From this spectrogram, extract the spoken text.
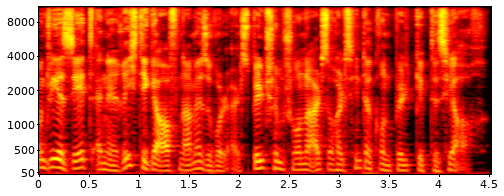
und wie ihr seht, eine richtige Aufnahme sowohl als Bildschirmschoner als auch als Hintergrundbild gibt es hier auch.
